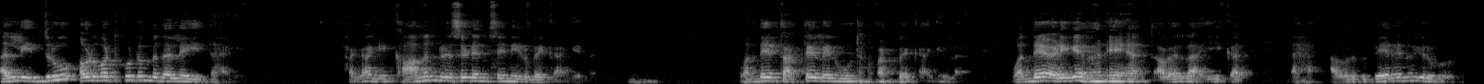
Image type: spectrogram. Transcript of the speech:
ಅಲ್ಲಿ ಇದ್ರೂ ಅವಳು ಒಟ್ಟು ಕುಟುಂಬದಲ್ಲೇ ಇದ್ದ ಹಾಗೆ. ಹಾಗಾಗಿ ಕಾಮನ್ ರೆಸಿಡೆನ್ಸ್ ಏನು ಇರಬೇಕಾಗಿಲ್ಲ. ಒಂದೇ ತಟ್ಟೆಲೇನು ಊಟ ಮಾಡಬೇಕಾಗಿಲ್ಲ. ಒಂದೇ ಅಡಿಗೆ ಮನೆ ಅಂತ ಅವೆಲ್ಲ ಈ ಕ ಅವ್ರದ್ದು ಬೇರೆನೂ ಇರ್ಬೋದು.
